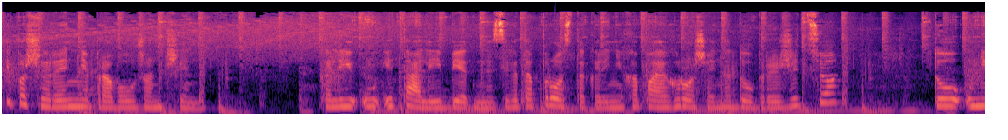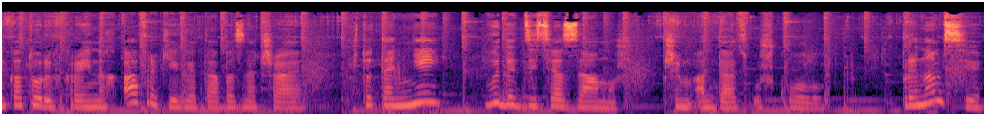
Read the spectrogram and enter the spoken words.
і пашырэнне правоў жанчын. Калі ў Італіі беднасць гэта проста калі не хапае грошай на добрае жыццё, то ў некаторых краінах Афрыкі гэта абазначае, што танней выдаць дзіця замуж, чым аддаць у школу. Прынамсі,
